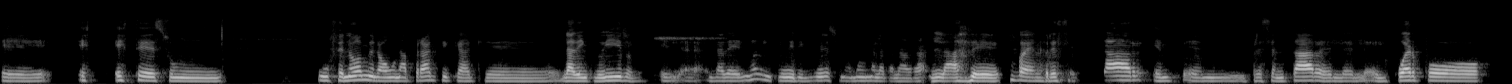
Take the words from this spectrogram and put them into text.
eh, este es un, un, fenómeno, una práctica que la de incluir, la de, no de incluir, incluir es una muy mala palabra, la de presentar, en, presentar el, el, cuerpo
